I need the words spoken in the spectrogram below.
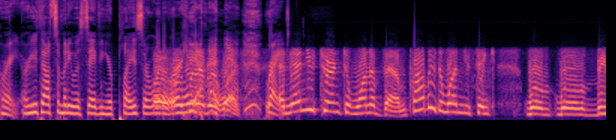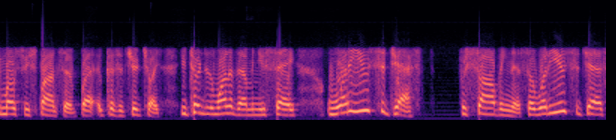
Right. Or you thought somebody was saving your place or whatever. or whatever it was. Yeah. Right. And then you turn to one of them, probably the one you think will will be most responsive, but because it's your choice. You turn to the one of them and you say, "What do you suggest for solving this, or what do you suggest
